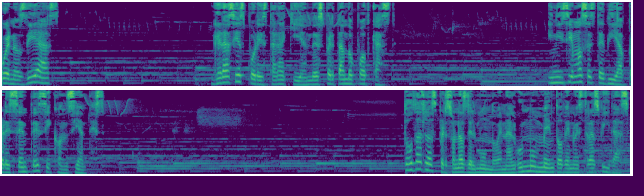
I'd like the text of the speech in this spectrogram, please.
Buenos días. Gracias por estar aquí en Despertando Podcast. Iniciemos este día presentes y conscientes. Todas las personas del mundo en algún momento de nuestras vidas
